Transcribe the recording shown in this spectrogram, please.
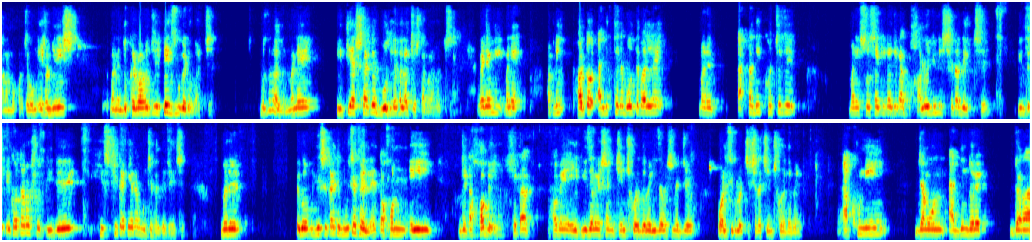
আরম্ভ করছে। এবং এসব জিনিস মানে দুঃখের ব্যাপার হচ্ছে টেক্সট বুকে ঢোকাচ্ছে। বুঝতে পারলেন? মানে ইতিহাসটাকে বদলে ফেলার চেষ্টা করা হচ্ছে। এবার আমি মানে আপনি হয়তো একদিক থেকে বলতে পারলে মানে একটা দিক হচ্ছে যে মানে সোসাইটিটা যেটা ভালো জিনিস সেটা দেখছে, কিন্তু এ কথাটাও সত্যি যে হিস্ট্রিটাকে এরা মুছে ফেলতে চাইছে। মানে এবং হিস্ট্রিটাকে মুছে ফেললে তখন এই যেটা হবে, সেটা হবে এই রিজার্ভেশন চেঞ্জ করে দেবে রিজার্ভেশনের যে পলিসিগুলো হচ্ছে সেটা চেঞ্জ করে দেবে। এখনই যেমন একদিন ধরে যারা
